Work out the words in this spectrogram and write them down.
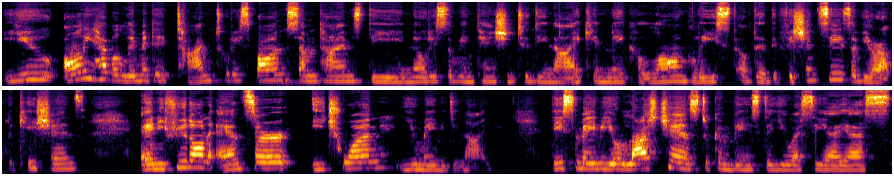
you only have a limited time to respond. Sometimes the notice of intention to deny can make a long list of the deficiencies of your applications. And if you don't answer each one, you may be denied. This may be your last chance to convince the USCIS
